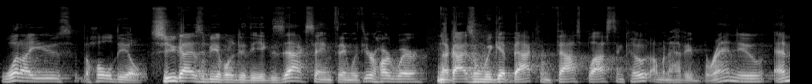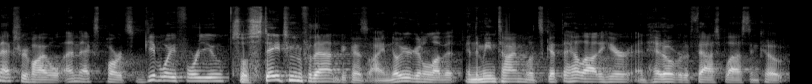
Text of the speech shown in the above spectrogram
what I use, the whole deal. So you guys will be able to do the exact same thing with your hardware. Now guys, when we get back from Fast Blast and Coat, I'm gonna have a brand new MX Revival MX parts giveaway for you. So stay tuned for that because I know you're gonna love it. In the meantime, let's get the hell out of here and head over to Fast Blast and Coat.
